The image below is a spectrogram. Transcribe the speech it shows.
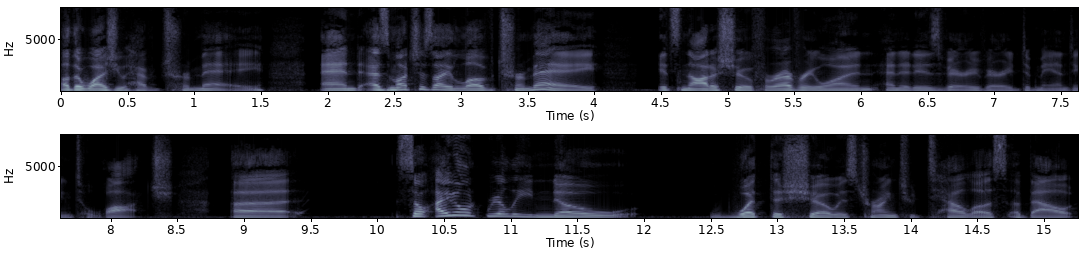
Otherwise, you have Treme, and as much as I love Treme, it's not a show for everyone, and it is very very demanding to watch. Uh, so I don't really know what the show is trying to tell us about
